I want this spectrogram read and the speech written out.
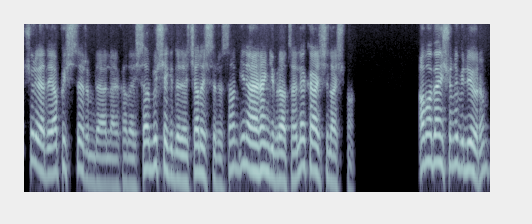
Şuraya da yapıştırırım değerli arkadaşlar. Bu şekilde de çalıştırırsam yine herhangi bir hatayla karşılaşmam. Ama ben şunu biliyorum.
